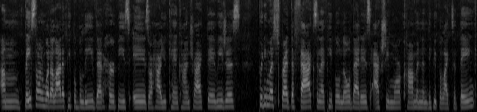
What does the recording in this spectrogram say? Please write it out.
Um, based on what a lot of people believe that herpes is or how you can contract it, we just pretty much spread the facts and let people know that is actually more common than the people like to think,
